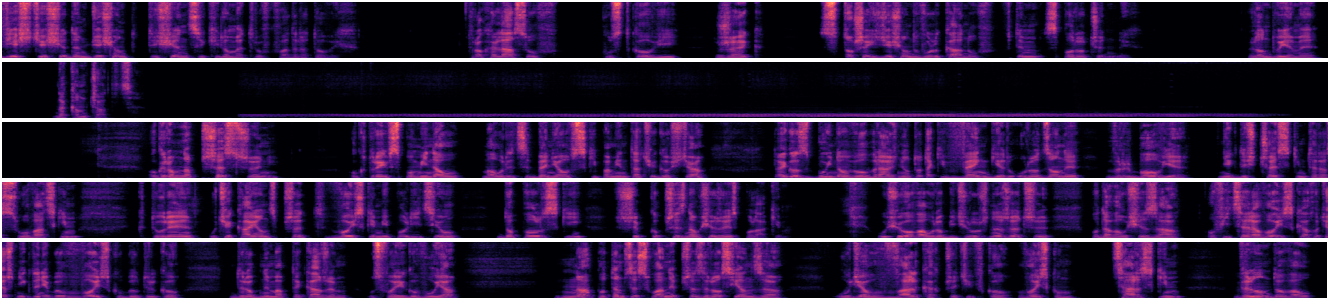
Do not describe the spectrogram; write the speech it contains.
270 tysięcy kilometrów kwadratowych. Trochę lasów, pustkowi, rzek, 160 wulkanów, w tym sporo czynnych. Lądujemy na Kamczatce. Ogromna przestrzeń, o której wspominał Maurycy Beniowski, pamiętacie gościa? To jego z bujną wyobraźnią, to taki Węgier urodzony w Rbowie, niegdyś czeskim, teraz słowackim, który uciekając przed wojskiem i policją do Polski, szybko przyznał się, że jest Polakiem. Usiłował robić różne rzeczy, podawał się za oficera wojska, chociaż nigdy nie był w wojsku, był tylko drobnym aptekarzem u swojego wuja. No a potem zesłany przez Rosjan za udział w walkach przeciwko wojskom carskim, wylądował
